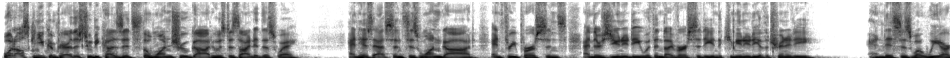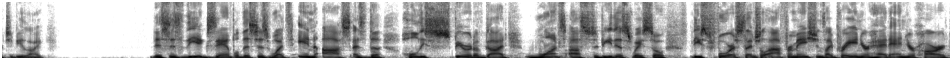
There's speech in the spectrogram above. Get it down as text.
What else can you compare this to? Because it's the one true God who has designed it this way. And his essence is one God and three persons. And there's unity within diversity in the community of the Trinity. And this is what we are to be like. This is the example. This is what's in us as the Holy Spirit of God wants us to be this way. So, these four essential affirmations I pray in your head and your heart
